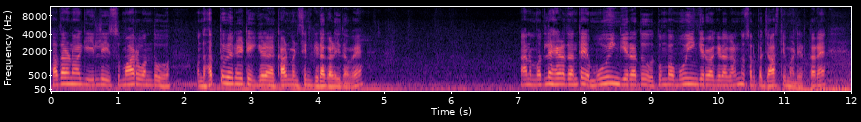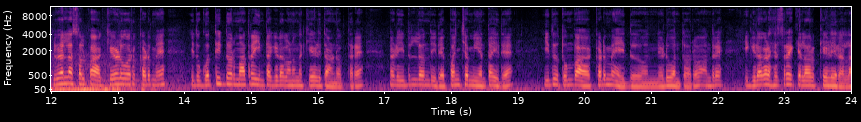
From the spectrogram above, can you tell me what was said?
ಸಾಧಾರಣವಾಗಿ ಇಲ್ಲಿ ಸುಮಾರು ಒಂದು ಒಂದು ಹತ್ತು ವೆರೈಟಿ ಗಿಡ ಕಾಳುಮೆಣಸಿನ ಗಿಡಗಳಿದ್ದಾವೆ ನಾನು ಮೊದಲೇ ಹೇಳಿದಂತೆ ಮೂವಿಂಗ್ ಇರೋದು, ತುಂಬ ಮೂವಿಂಗ್ ಇರುವ ಗಿಡಗಳನ್ನು ಸ್ವಲ್ಪ ಜಾಸ್ತಿ ಮಾಡಿರ್ತಾರೆ. ಇವೆಲ್ಲ ಸ್ವಲ್ಪ ಕೇಳುವರು ಕಡಿಮೆ. ಇದು ಗೊತ್ತಿದ್ದವ್ರು ಮಾತ್ರ ಇಂಥ ಗಿಡಗಳನ್ನು ಕೇಳಿ ತಗೊಂಡೋಗ್ತಾರೆ. ನೋಡಿ ಇದಲ್ಲೊಂದು ಇದೆ, ಪಂಚಮಿ ಅಂತ ಇದೆ. ಇದು ತುಂಬ ಕಡಿಮೆ ಇದು ನೆಡುವಂಥವ್ರು. ಅಂದರೆ, ಈ ಗಿಡಗಳ ಹೆಸರೇ ಕೆಲವರು ಕೇಳಿರಲ್ಲ.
